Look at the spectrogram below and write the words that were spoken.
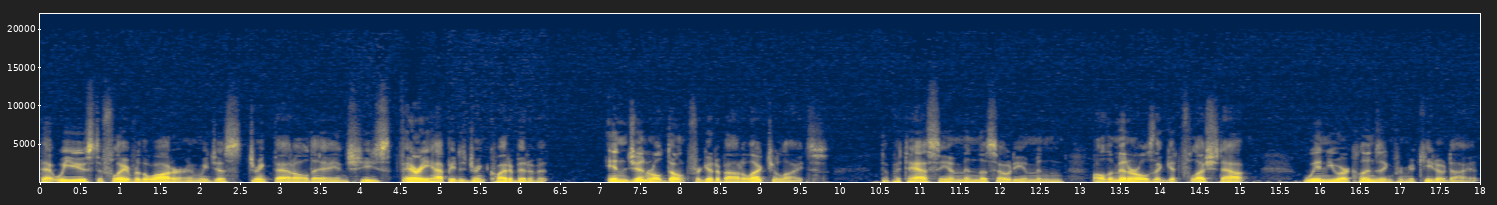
that we use to flavor the water. And we just drink that all day. And she's very happy to drink quite a bit of it. In general, don't forget about electrolytes the potassium and the sodium and all the minerals that get flushed out when you are cleansing from your keto diet.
